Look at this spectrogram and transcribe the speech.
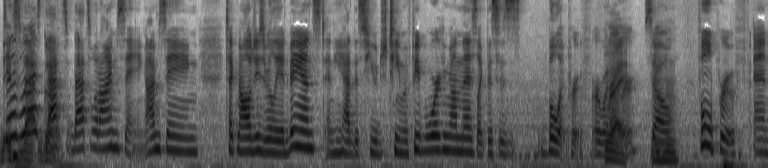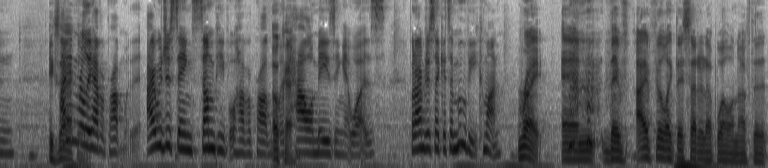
it's that's, what that I- good. that's that's what I'm saying. I'm saying technology is really advanced, and he had this huge team of people working on this. Like this is bulletproof or whatever. Right. So mm-hmm. foolproof, and I didn't really have a problem with it. I was just saying some people have a problem Okay. with how amazing it was. But I'm just like, it's a movie. Come on. Right. And they've I feel like they set it up well enough that,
